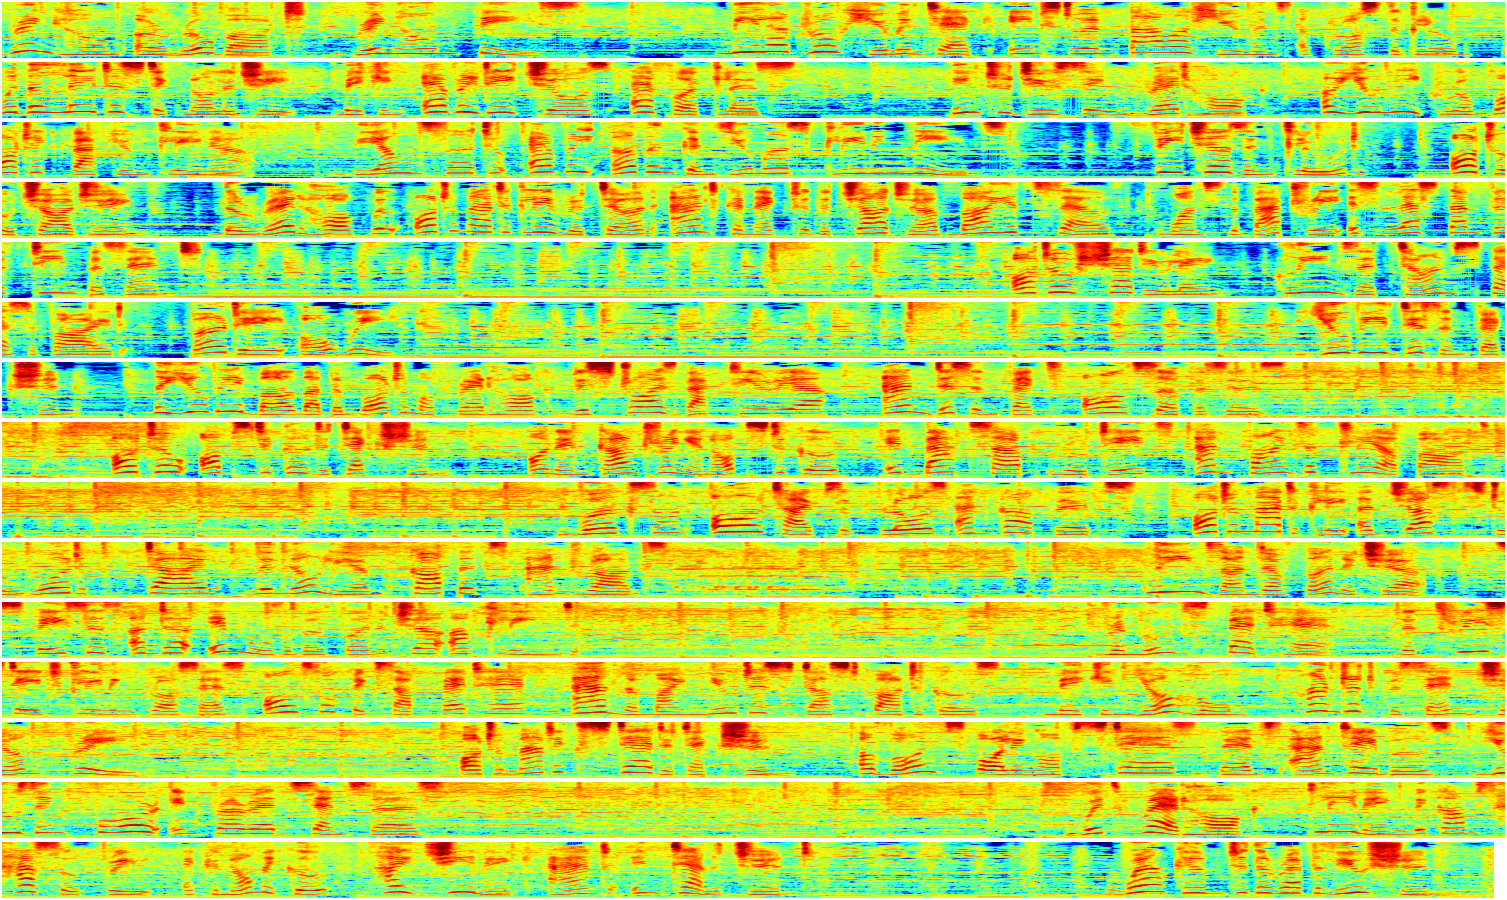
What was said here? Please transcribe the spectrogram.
Bring home a robot, bring home peace. Milagrow Human Tech aims to empower humans across the globe with the latest technology, making everyday chores effortless. Introducing Red Hawk, a unique robotic vacuum cleaner. The answer to every urban consumer's cleaning needs. Features include auto charging. The Red Hawk will automatically return and connect to the charger by itself once the battery is less than 15%. Auto scheduling cleans at times specified per day or week. UV disinfection the UV bulb at the bottom of Red Hawk destroys bacteria and disinfects all surfaces. Auto obstacle detection. On encountering an obstacle, it backs up, rotates and finds a clear path. Works on all types of floors and carpets. Automatically adjusts to wood, tile, linoleum, carpets and rugs. Cleans under furniture. Spaces under immovable furniture are cleaned. Removes pet hair. The three-stage cleaning process also picks up pet hair and the minutest dust particles, making your home 100% germ-free. Automatic stair detection avoids falling off stairs, beds and tables using four infrared sensors. With Red Hawk, cleaning becomes hassle-free, economical, hygienic and intelligent. Welcome to the revolution.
